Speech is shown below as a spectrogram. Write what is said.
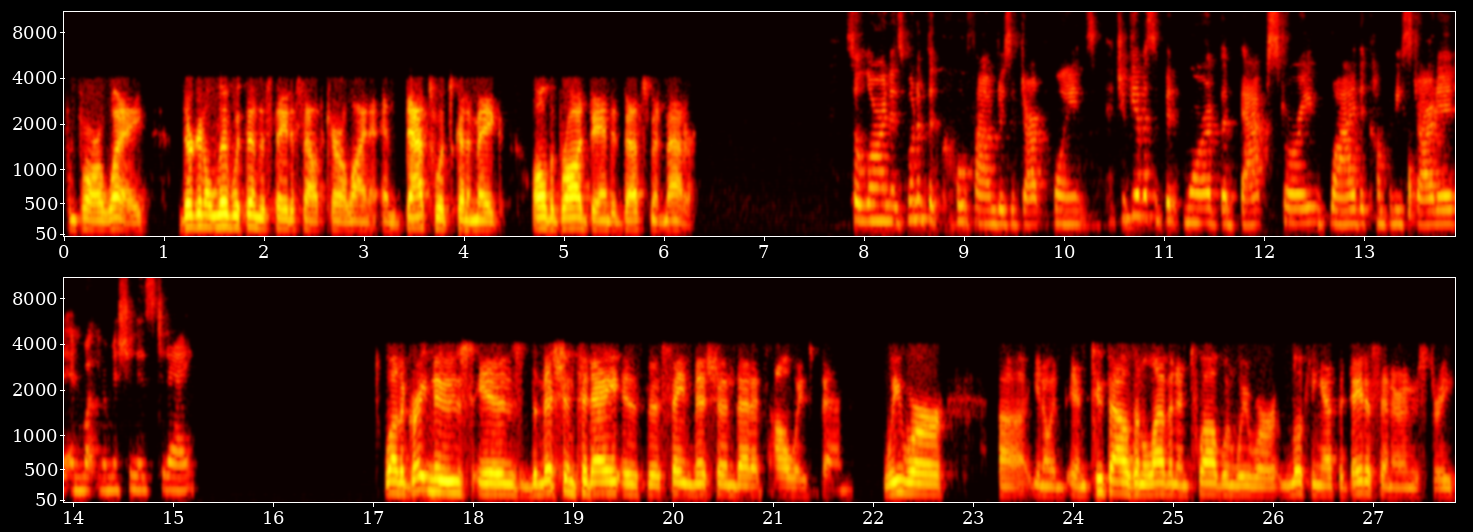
from far away. They're going to live within the state of South Carolina. And that's what's going to make all the broadband investment matter. So Loren is one of the co-founders of Dart Points. Could you give us a bit more of the backstory, why the company started and what your mission is today? Well, the great news is the mission today is the same mission that it's always been. We were, uh, you know, in, in, 2011 and 12, when we were looking at the data center industry,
